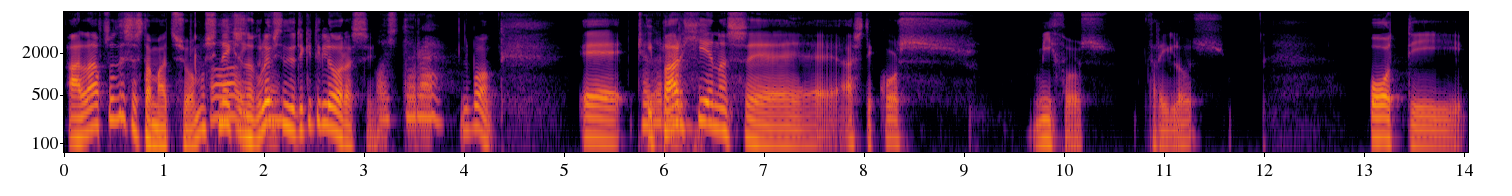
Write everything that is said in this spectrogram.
Αλλά αυτό δεν σε σταμάτησε όμως. Συνέχισες να Όχι. δουλεύει στην ιδιωτική τηλεόραση. Ως τώρα. Λοιπόν, ε, Και υπάρχει ένας ε, αστικός μύθος, θρύλος, ότι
